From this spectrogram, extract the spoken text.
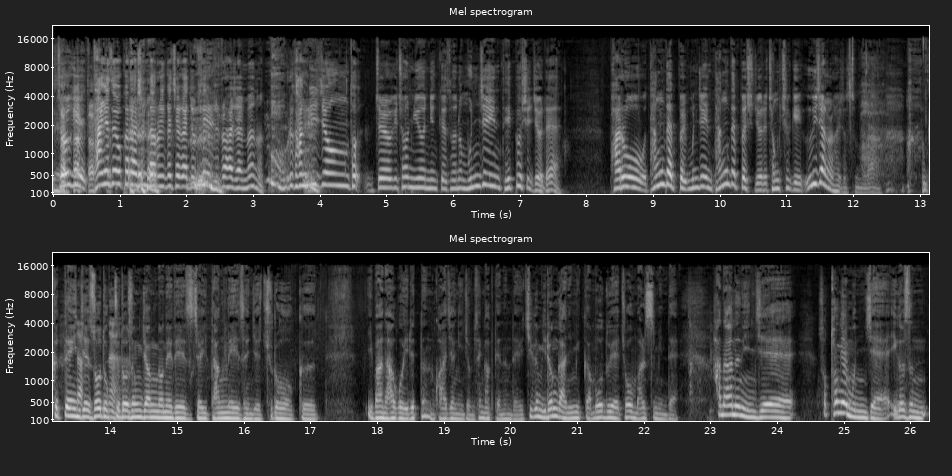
예. 저기 당에서 역할을 하신다 그러니까 제가 좀 세일을 하자면 우리 강기정 더- 저기 전 위원님께서는 문재인 대표 시절에 바로 당 대표 문재인 당 대표 시절에 정책위 의장을 하셨습니다. 그때 자, 이제 소득 네. 주도 성장론에 대해서 저희 당내에서 이제 주로 그 입안하고 이랬던 과정이 좀 생각되는데요. 지금 이런 거 아닙니까? 모두의 좋은 말씀인데 하나는 이제 소통의 문제 이것은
